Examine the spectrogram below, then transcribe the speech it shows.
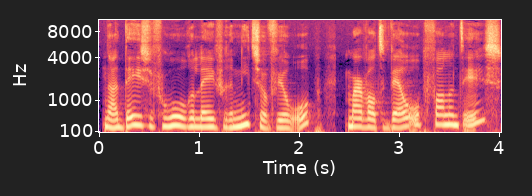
Nou, deze verhoren leveren niet zoveel op. Maar wat wel opvallend is,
